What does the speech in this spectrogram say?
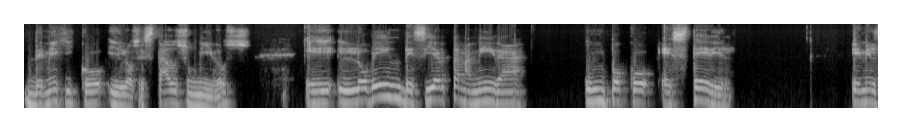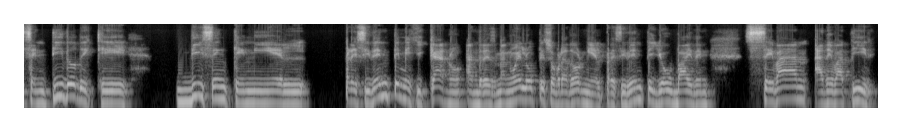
de México y los Estados Unidos, eh, lo ven de cierta manera un poco estéril en el sentido de que dicen que ni el presidente mexicano Andrés Manuel López Obrador ni el presidente Joe Biden se van a debatir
